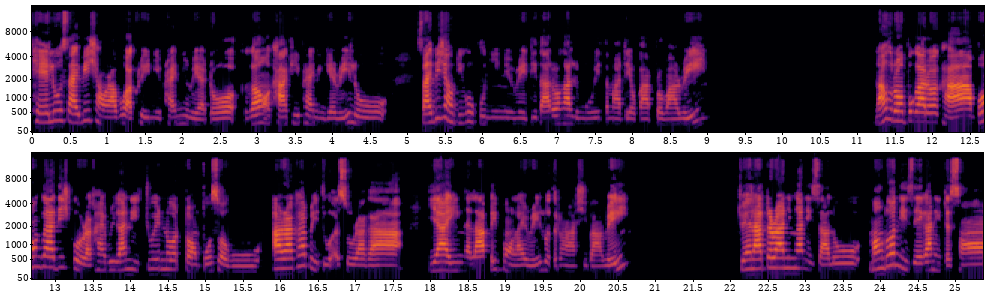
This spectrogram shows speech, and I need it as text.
ထဲလူစိုက်ပြီးချောင်းရဖို့အခရီနီဖိုင်နေရီအတော်ကကောင်းအခါခီဖိုင်နေကြီးရီလို့စိုက်ပြီးချောင်းတီးကိုကူညီနေရီဒေတာတော်ကလူမှုရေးသမားတယောက်ကပြောပါရီနောက်တော့ပကတော့ခါဘွန်ဂလာဒေ့ရှ်ကိုရခိုင်ပြည်ကနေကျွေးနော့တောင်ပိုးစော်ကိုအာရာခပြည်သူအစိုးရကယာယီနလားပိတ်ပွန်လိုက်ရလို့တရနာရှိပါရယ် ကျွဲလာတရာနီကနေစားလို့မောင်တော့နေစေကနေတဆွန်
